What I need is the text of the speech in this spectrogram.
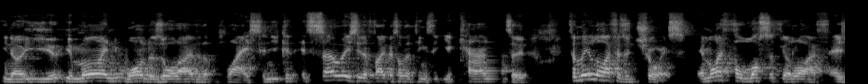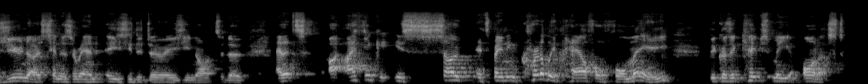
You know, you, your mind wanders all over the place, and you can. It's so easy to focus on the things that you can't do. For me, life is a choice, and my philosophy on life, as you know, centers around easy to do, easy not to do. And it's, I, I think, it is so. It's been incredibly powerful for me because it keeps me honest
